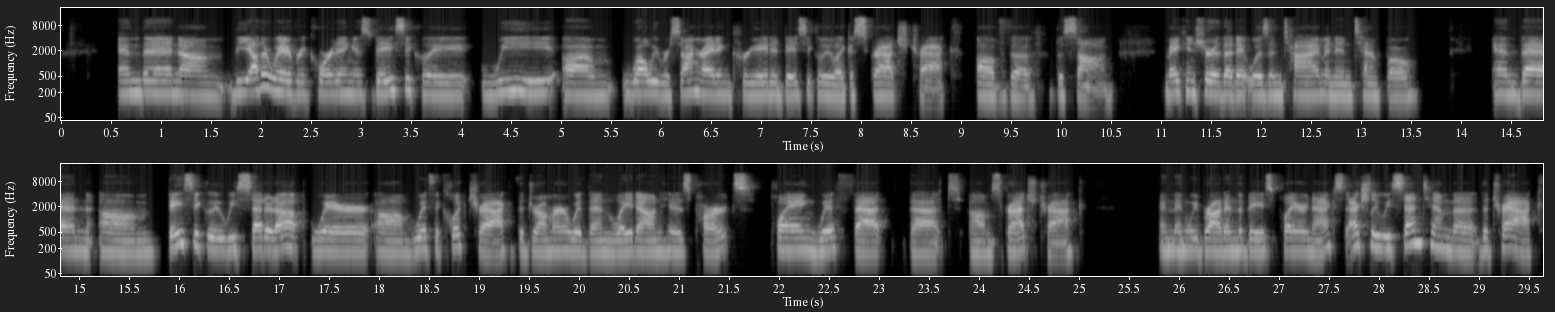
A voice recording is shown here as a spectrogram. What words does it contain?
And then um, the other way of recording is basically we, um, while we were songwriting, created basically like a scratch track of the the song, making sure that it was in time and in tempo. And then um, basically we set it up where um, with a click track, the drummer would then lay down his parts, playing with that that um, scratch track. And then we brought in the bass player next. Actually, we sent him the the track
